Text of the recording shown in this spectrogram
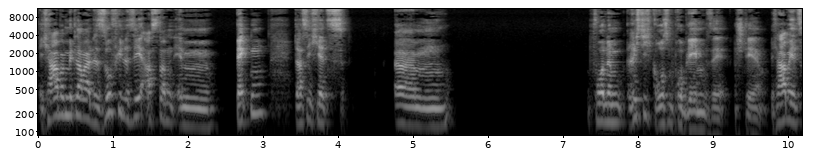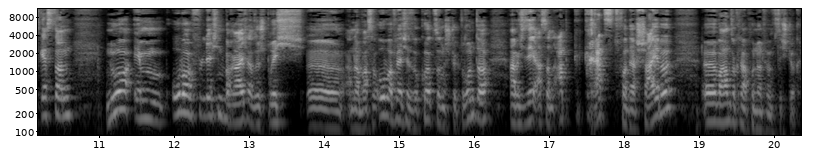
Ich habe mittlerweile so viele Seeastern im Becken, dass ich jetzt ähm, vor einem richtig großen Problem stehe. Ich habe jetzt gestern nur im Oberflächenbereich, also sprich äh, an der Wasseroberfläche, so kurz so ein Stück drunter, habe ich Seeastern abgekratzt von der Scheibe, äh, waren so knapp 150 Stück.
